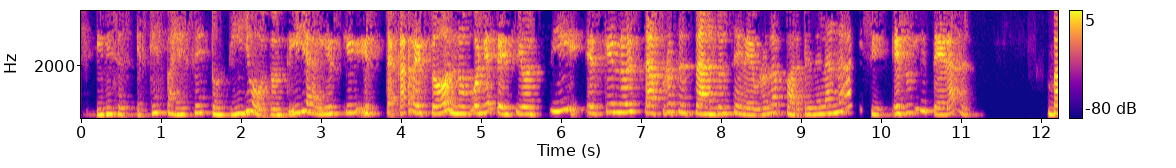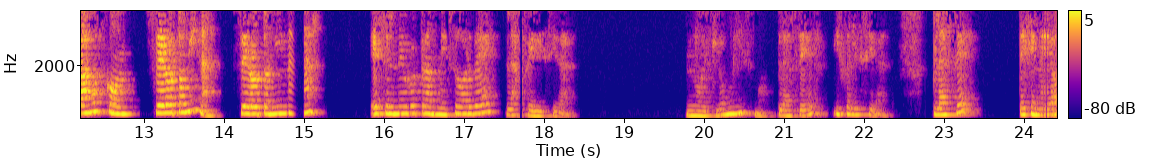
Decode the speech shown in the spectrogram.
Y dices, es que parece tontillo o tontilla y es que está cabezón, no pone atención. Sí, es que no está procesando el cerebro la parte del análisis. Eso es literal. Vamos con serotonina. Serotonina es el neurotransmisor de la felicidad. No es lo mismo, placer y felicidad placer te genera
